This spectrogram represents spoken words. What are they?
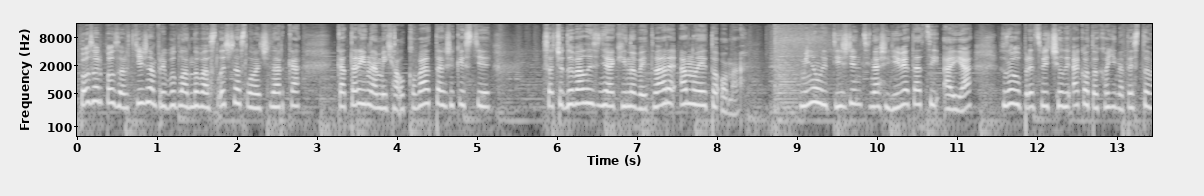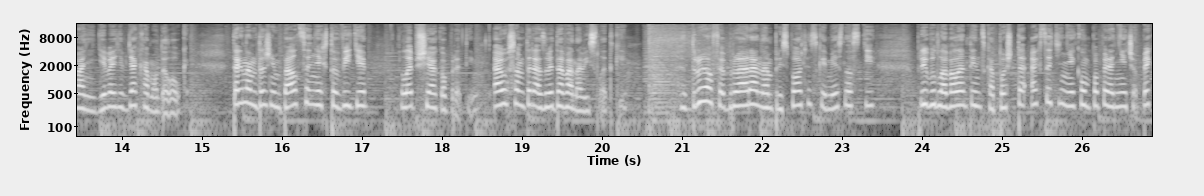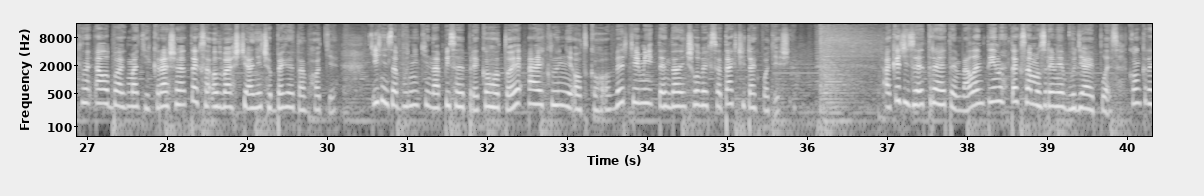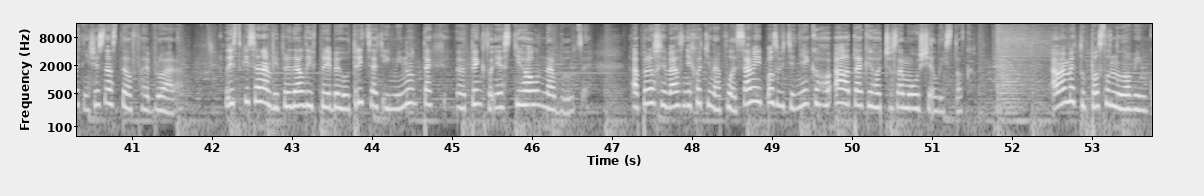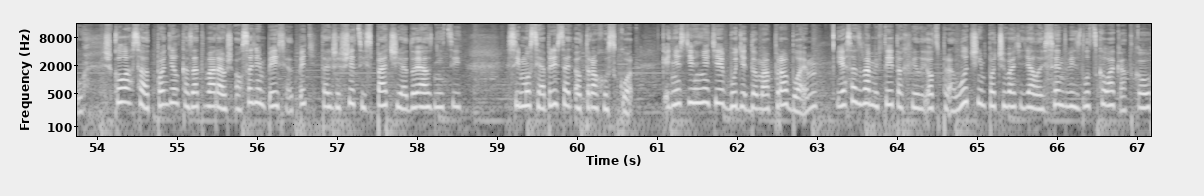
Pozor, pozor, tiež nám pribudla nová slečná slovenčinárka Katarína Michalková, takže keď ste sa čudovali z nejakej novej tváre, áno, je to ona. Minulý týždeň si naši deviatáci a ja znovu predsvičili, ako to chodí na testovaní 9 vďaka modelovke. Tak nám držím palce, nech to vyjde lepšie ako predtým. A už som teraz vedavá na výsledky. 2. februára nám pri spoločenskej miestnosti pribudla valentínska pošta. Ak chcete niekomu popriať niečo pekné, alebo ak máte kraša, tak sa odvážte a niečo pekné tam vhodte. Tiež nezabudnite napísať pre koho to je a aj kľudne od koho. Verte mi, ten daný človek sa tak či tak poteší. A keďže zajtra je ten Valentín, tak samozrejme bude aj ples, konkrétne 16. februára. Listky sa nám vypredali v priebehu 30 minút, tak e, ten, kto nestihol, na budúce. A prosím vás, nechoďte na ples sami, pozvite niekoho, ale takého, čo sa mu ušiel listok. A máme tu poslednú novinku. Škola sa od pondelka zatvára už o 7.55, takže všetci spáči a dojazdníci si musia pristať o trochu skôr. Keď nestihnete, bude doma problém. Ja sa s vami v tejto chvíli od správ lučím, počúvate ďalej sandwich s ľudskou a katkou.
